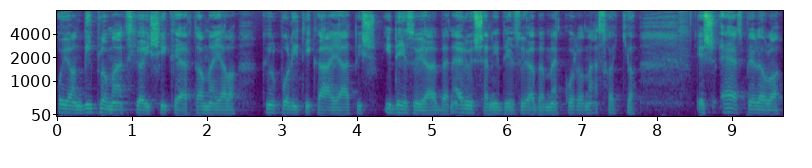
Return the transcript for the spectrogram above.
olyan diplomáciai sikert, amelyel a külpolitikáját is idézőjelben, erősen idézőjelben megkoronázhatja. És ehhez például a,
